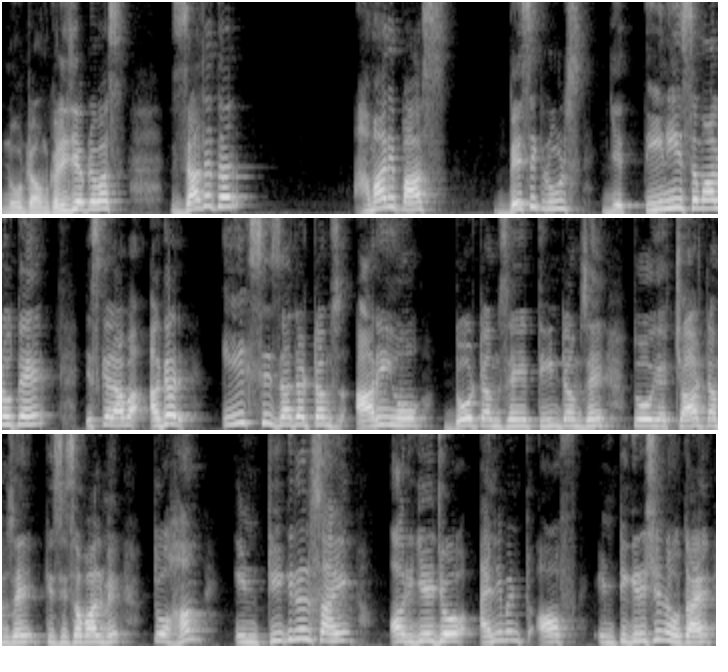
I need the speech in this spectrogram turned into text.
नोट डाउन कर लीजिए अपने पास। ज़्यादातर हमारे पास बेसिक रूल्स ये तीन ही इस्तेमाल होते हैं। इसके अलावा अगर एक से ज़्यादा टर्म्स आ रही हो, दो टर्म्स हैं, तीन टर्म्स हैं तो या चार टर्म्स हैं किसी सवाल में तो हम इंटीग्रल साइन और ये जो एलिमेंट ऑफ़ इंटीग्रेशन होता है,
